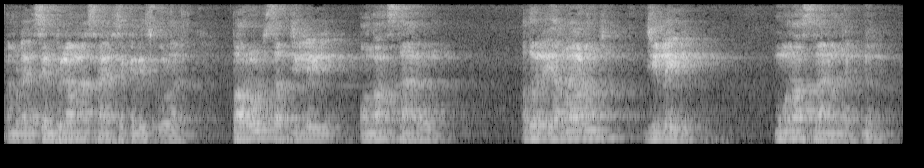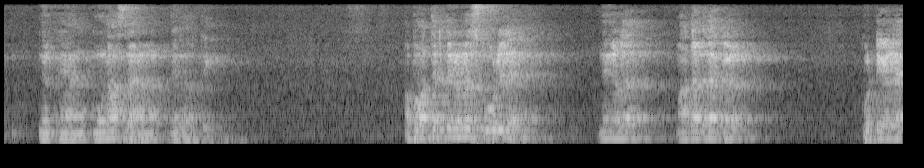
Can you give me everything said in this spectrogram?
നമ്മുടെ saint Philomena's higher secondary school Parur sub ജില്ലയിൽ ഒന്നാം സ്ഥാനവും അതുപോലെ എറണാകുളം ജില്ലയിൽ മൂന്നാം സ്ഥാനവും മൂന്നാം സ്ഥാനവും നിലനിർത്തി. അപ്പോൾ അത്തരത്തിലുള്ള സ്കൂളിൽ നിങ്ങൾ മാതാപിതാക്കൾ കുട്ടികളെ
